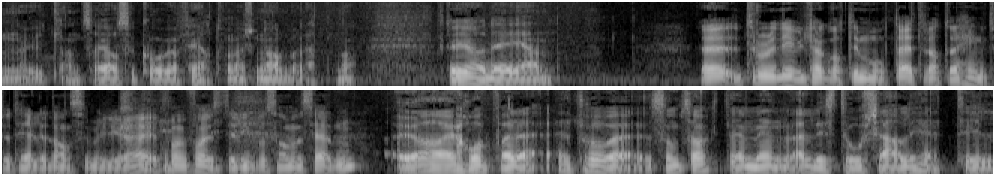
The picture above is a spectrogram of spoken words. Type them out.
inn- og utland. Så jeg har også koreografert for Nasjonalballetten og skal gjøre det igjen. Eh, Tror du de vil ta godt imot deg etter at du har hengt ut hele dansemiljøet på en forestilling på samme scenen? Ja, jeg håper det. Jeg tror eh, som sagt det er med en veldig stor kjærlighet til,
